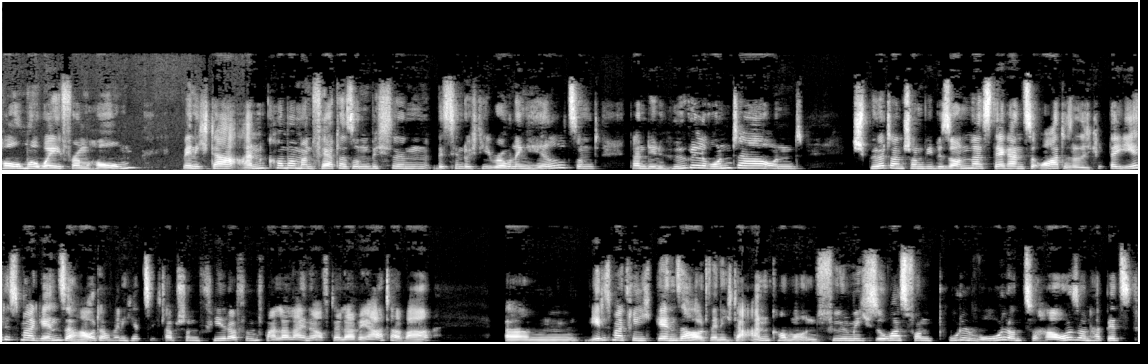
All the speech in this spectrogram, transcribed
Home away from home. Wenn ich da ankomme, man fährt da so ein bisschen, bisschen durch die Rolling Hills und dann den Hügel runter und spürt dann schon, wie besonders der ganze Ort ist. Also ich kriege da jedes Mal Gänsehaut, auch wenn ich jetzt, ich glaube, schon vier oder fünfmal alleine auf der Lariata war. Ähm, jedes Mal kriege ich Gänsehaut, wenn ich da ankomme und fühle mich sowas von pudelwohl und zu Hause und habe jetzt,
